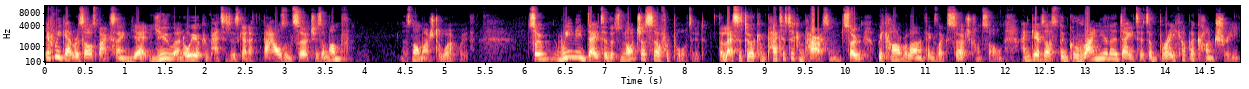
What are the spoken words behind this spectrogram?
if we get results back saying, yeah, you and all your competitors get a thousand searches a month, there's not much to work with. So we need data that's not just self-reported, that lets us do a competitor comparison, so we can't rely on things like Search Console, and gives us the granular data to break up a country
